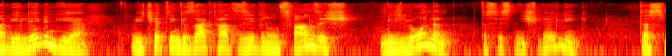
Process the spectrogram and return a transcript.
Weil wir leben hier, wie Chetin gesagt hat, 27 Millionen. Das ist nicht wenig. Das,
